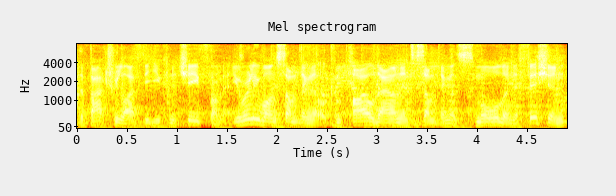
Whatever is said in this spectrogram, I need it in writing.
the battery life that you can achieve from it. You really want something that will compile down into something that's small and efficient,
